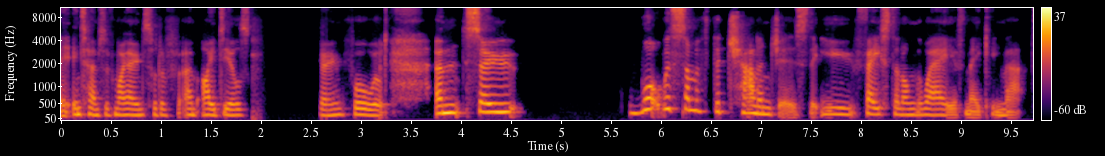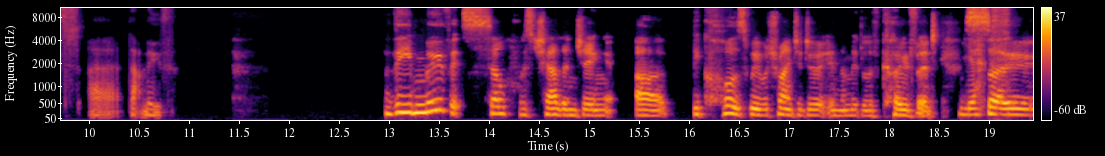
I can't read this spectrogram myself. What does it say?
in terms of my own sort of um, ideals going forward. Um, so what were some of the challenges that you faced along the way of making that uh, that move? The move itself was challenging uh, because we were trying to do it in the middle of COVID. Yes. So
